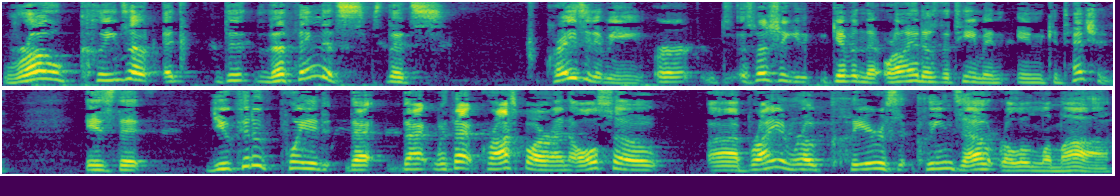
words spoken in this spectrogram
Rowe cleans out it, the the thing that's that's crazy to me, or especially given that Orlando's the team in, in contention, is that you could have pointed that that with that crossbar and also uh, Brian Rowe clears cleans out Roland Lamah,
